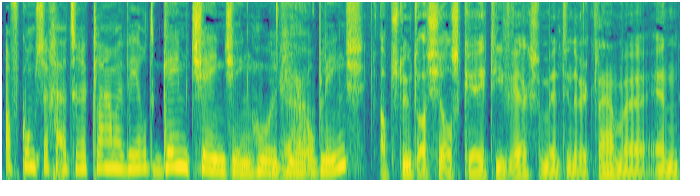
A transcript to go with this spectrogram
afkomstig uit de reclamewereld. Game changing hoor ik Ja. hier op links. Absoluut, als je als creatief werkzaam bent in de reclame en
